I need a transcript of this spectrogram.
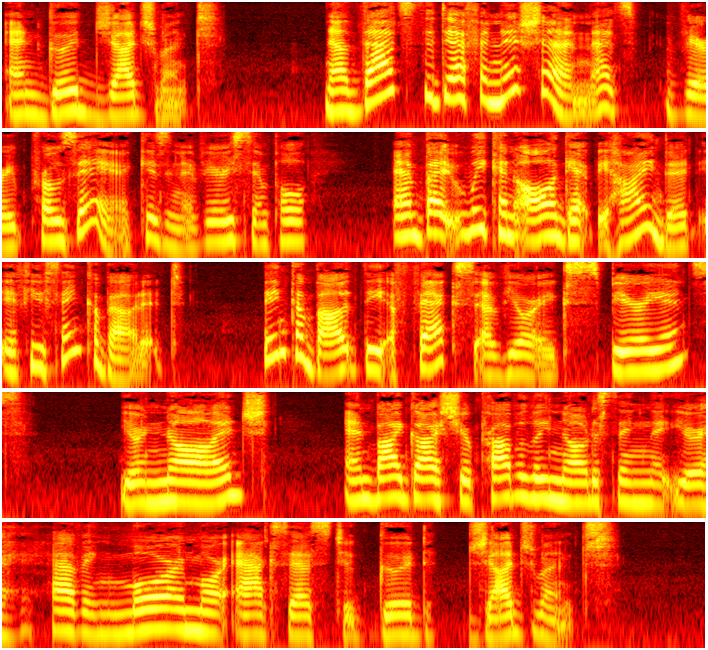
and good judgment. Now, that's the definition. That's very prosaic, isn't it? Very simple. And but we can all get behind it if you think about it. Think about the effects of your experience, your knowledge, and by gosh, you're probably noticing that you're having more and more access to good judgment.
